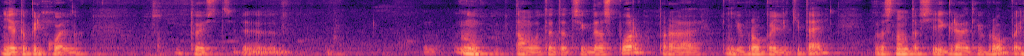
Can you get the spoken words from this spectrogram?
И это прикольно. То есть, э, ну, там вот этот всегда спор про Европу или Китай. В основном-то все играют Европой.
